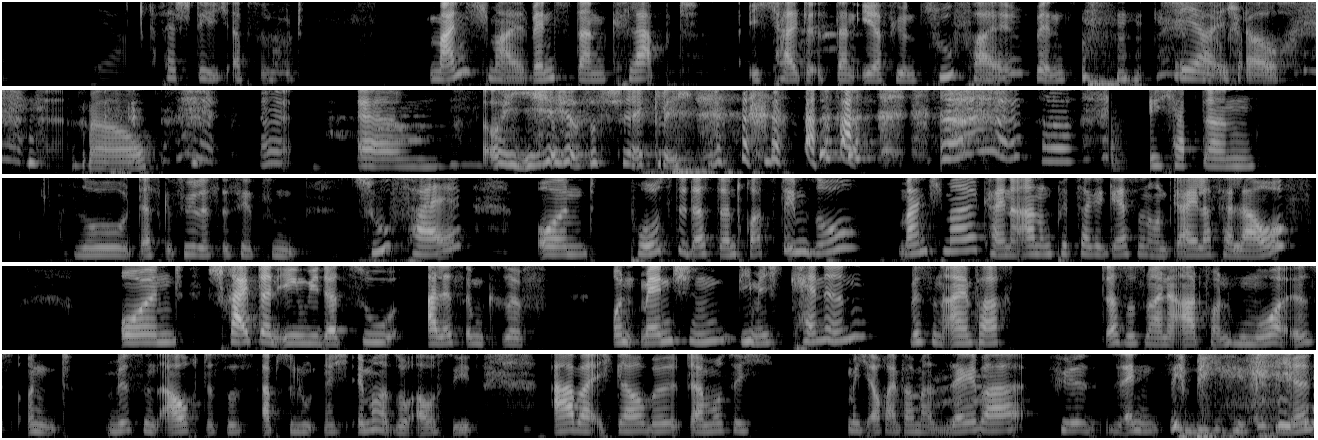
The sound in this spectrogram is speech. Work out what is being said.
ja. Verstehe ich absolut. Manchmal, wenn es dann klappt, ich halte es dann eher für einen Zufall, wenn es. Ja, ich auch. wow. Ähm, oh je, es ist schrecklich. ich habe dann so das Gefühl, es ist jetzt ein Zufall und poste das dann trotzdem so manchmal, keine Ahnung, Pizza gegessen und geiler Verlauf und schreibe dann irgendwie dazu alles im Griff. Und Menschen, die mich kennen, wissen einfach, dass es meine Art von Humor ist und wissen auch, dass es absolut nicht immer so aussieht. Aber ich glaube, da muss ich mich auch einfach mal selber für sensibilisieren,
